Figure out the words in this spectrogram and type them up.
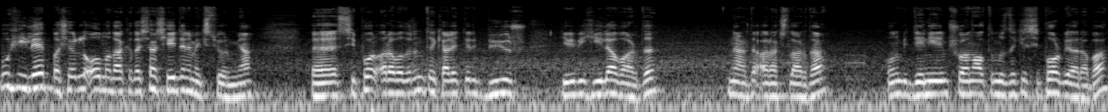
bu hile başarılı olmadı arkadaşlar. Şeyi denemek istiyorum ya. Ee, spor arabaların tekerlekleri büyür gibi bir hile vardı. Nerede? Araçlarda. Onu bir deneyelim. Şu an altımızdaki spor bir araba.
